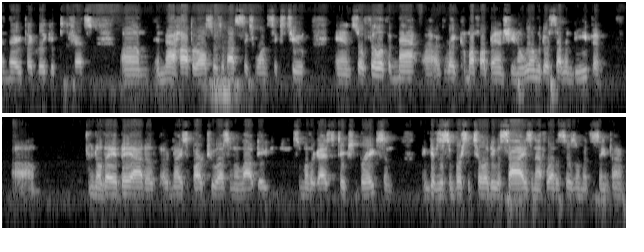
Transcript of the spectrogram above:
in there. He played really good defense. Um, and Matt Hopper also is about six one, six two. And so Philip and Matt, uh, they come off our bench. You know, we only go seven deep, and um, you know they they add a, a, nice spark to us and allow Dayton and some other guys to take some breaks and and gives us some versatility with size and athleticism at the same time.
